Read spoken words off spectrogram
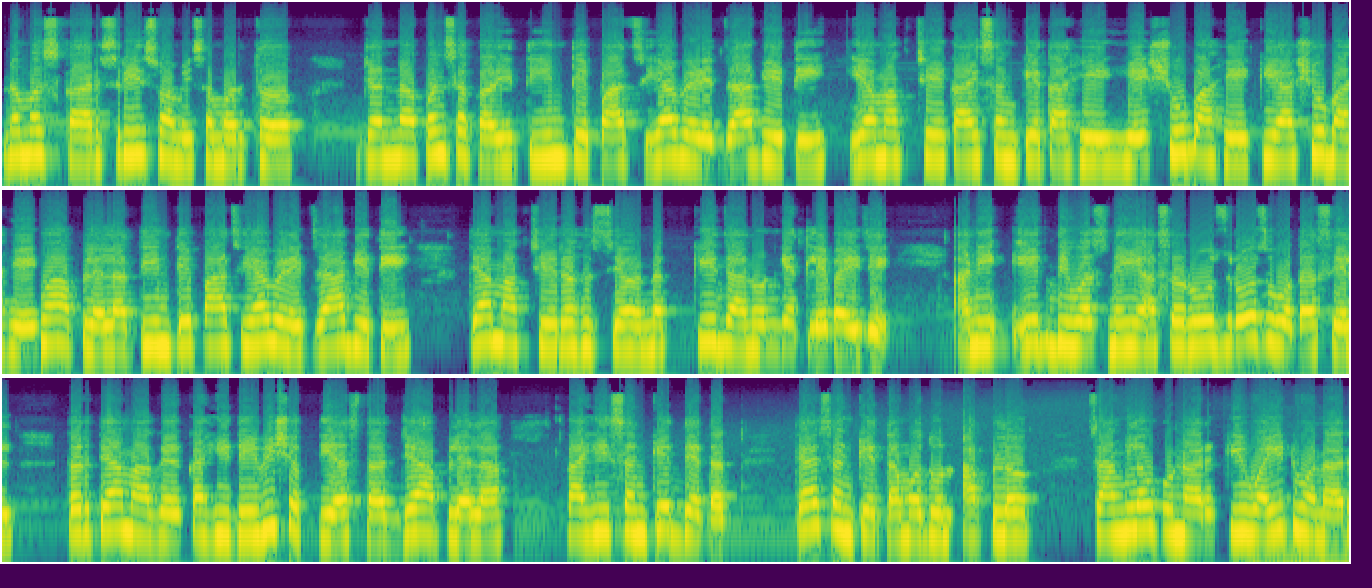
नमस्कार श्री स्वामी समर्थ. ज्यांना पण सकाळी तीन ते पाच या वेळेत जाग येते या मागचे काय संकेत आहे? हे शुभ आहे की अशुभ आहे? व आपल्याला तीन ते पाच या वेळेत जाग येते त्या मागचे रहस्य नक्की जाणून घेतले पाहिजे. आणि एक दिवस नाही असं रोज रोज होत असेल तर त्या मागे काही देवी शक्ती असतात ज्या आपल्याला काही संकेत देतात. त्या संकेतामधून आपलं चांगलं होणार की वाईट होणार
